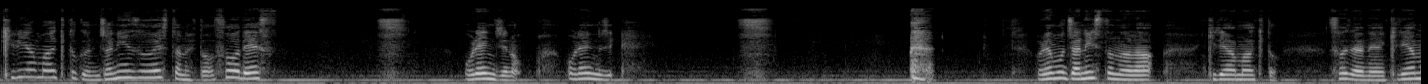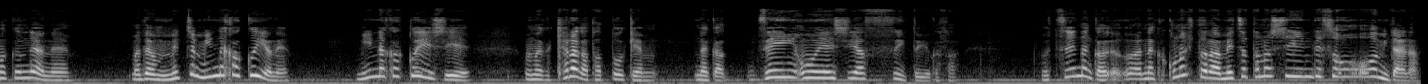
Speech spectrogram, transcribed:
桐山明人くん、ジャニーズ WEST の人そうです。オレンジの、オレンジ。俺もジャニストなら、桐山明人。そうだよね、桐山くんだよね。まあでもめっちゃみんなかっこいいよね。みんなかっこいいし、もうなんかキャラが立っとうけん、なんか全員応援しやすいというかさ、普通になんか、うわなんかこの人らめっちゃ楽しんでそう、みたいな。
